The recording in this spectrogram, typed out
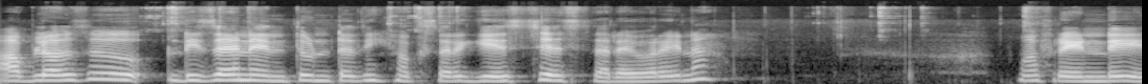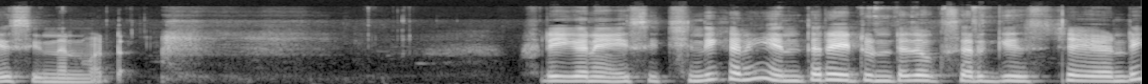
ఆ బ్లౌజు డిజైన్ ఎంత ఉంటుంది ఒకసారి గెస్ చేస్తారా ఎవరైనా? మా ఫ్రెండే వేసిందనమాట. ఫ్రీగానే వేసి ఇచ్చింది కానీ ఎంత రేట్ ఉంటుంది ఒకసారి గెస్ చేయండి.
